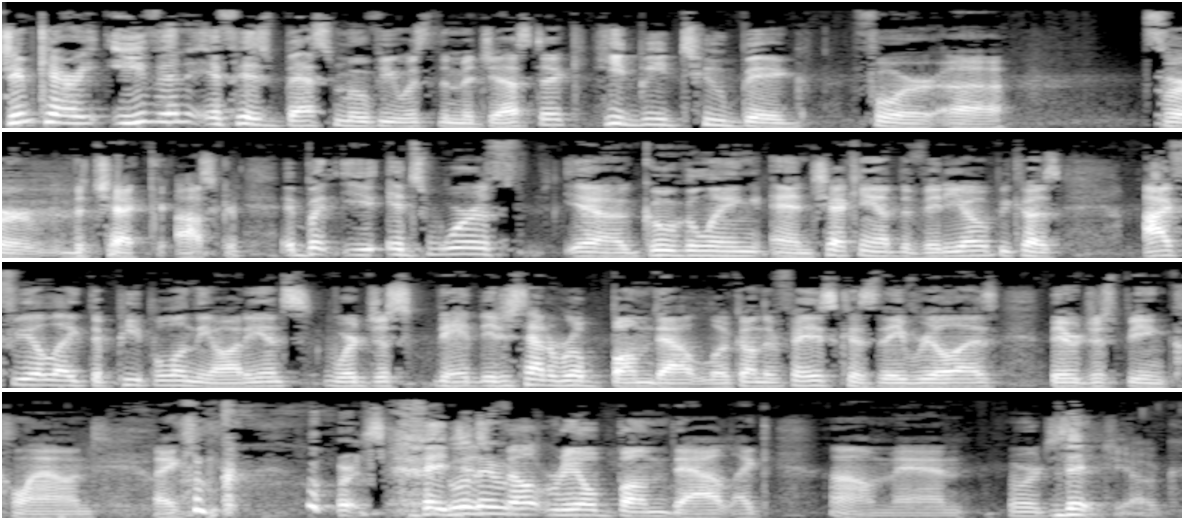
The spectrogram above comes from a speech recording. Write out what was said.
Jim Carrey, even if his best movie was The Majestic, he'd be too big for uh, for the Czech Oscar. But it's worth yeah, googling and checking out the video because I feel like the people in the audience were just they, they just had a real bummed out look on their face because they realized they were just being clowned. Like Of course, they Well, just felt real bummed out. Like, oh man, we're just They- a joke.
